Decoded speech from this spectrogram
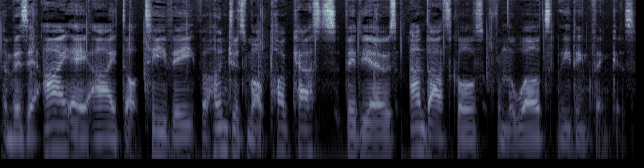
and visit iai.tv for hundreds more podcasts, videos, and articles from the world's leading thinkers.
